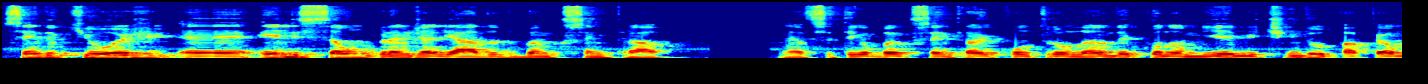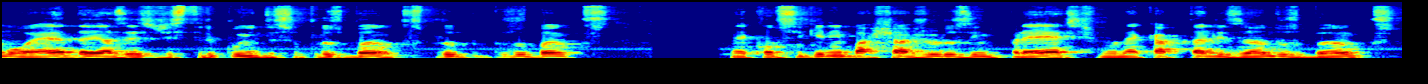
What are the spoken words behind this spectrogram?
sendo que hoje é, eles são um grande aliado do Banco Central. Né? Você tem o Banco Central controlando a economia, emitindo papel moeda e às vezes distribuindo isso para os bancos, para os bancos né, conseguirem baixar juros de empréstimo, né, capitalizando os bancos.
